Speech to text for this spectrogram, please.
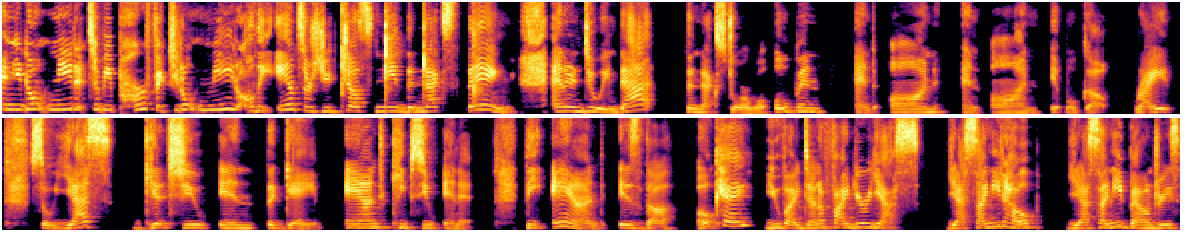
And you don't need it to be perfect. You don't need all the answers. You just need the next thing. And in doing that, the next door will open and on and on it will go, right? So, yes, gets you in the game and keeps you in it. The and is the okay, you've identified your yes. Yes, I need help. Yes, I need boundaries.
